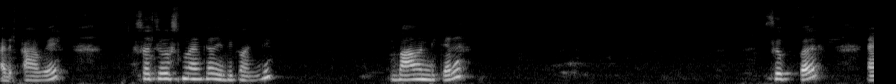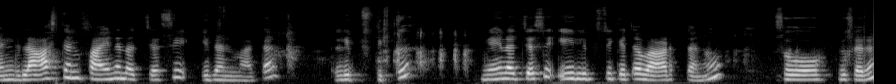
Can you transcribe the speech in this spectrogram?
అదే అవే. సో చూస్తున్నారు కదా ఇదిగోండి. బాగుంది కదా? Super. And last and final వచ్చేసి ఇదనమాట లిప్స్టిక్. నేను వచ్చేసి ఈ లిప్స్టిక్ అయితే వాడతాను. సో చూసారా?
